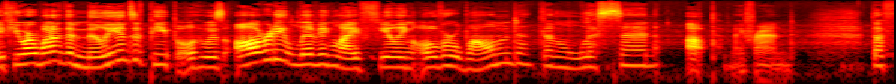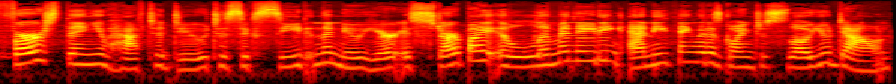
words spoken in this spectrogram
if you are one of the millions of people who is already living life feeling overwhelmed, then listen up, my friend. The first thing you have to do to succeed in the new year is start by eliminating anything that is going to slow you down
